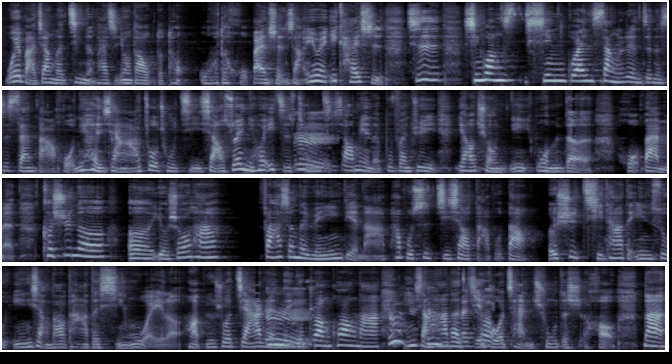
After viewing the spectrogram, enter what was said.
我也把这样的技能开始用到我的同我的伙伴身上。因为一开始其实新官新官上任真的是三把火，你很想要做出绩效，所以你会一直从绩效面的部分去要求你我们的伙伴们。可是呢，呃，有时候它发生的原因点啊，它不是绩效达不到。而是其他的因素影响到他的行为了，哈，比如说家人的一个状况啦，影响他的结果产出的时候，那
